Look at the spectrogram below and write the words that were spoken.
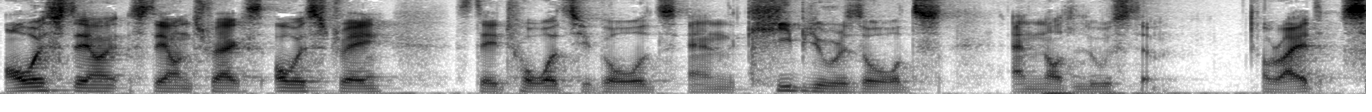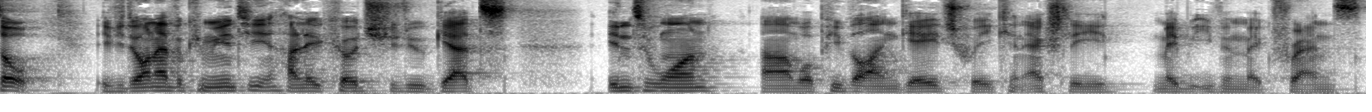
always stay on, stay on tracks, always stay stay towards your goals and keep your results and not lose them. All right. So if you don't have a community, highly encourage you to get into one uh, where people are engaged, where you can actually maybe even make friends.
